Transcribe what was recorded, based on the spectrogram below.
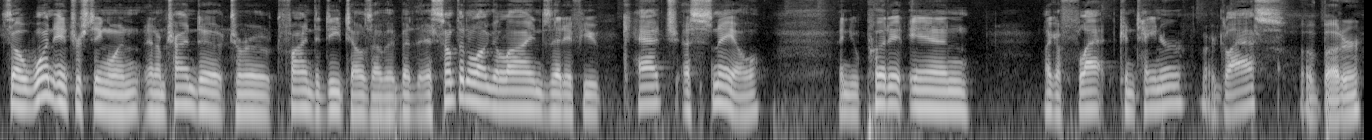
so one interesting one, and I'm trying to to find the details of it, but it's something along the lines that if you catch a snail and you put it in like a flat container or glass, of butter.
